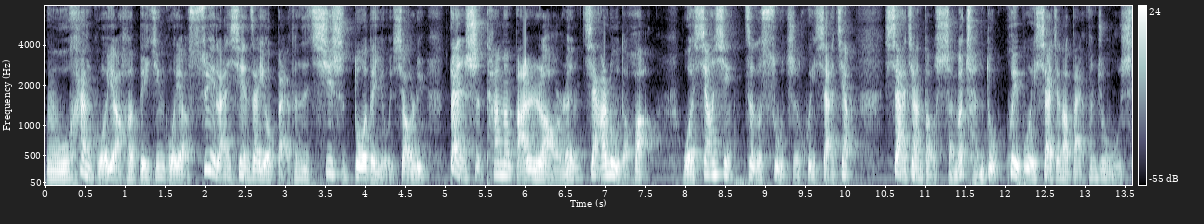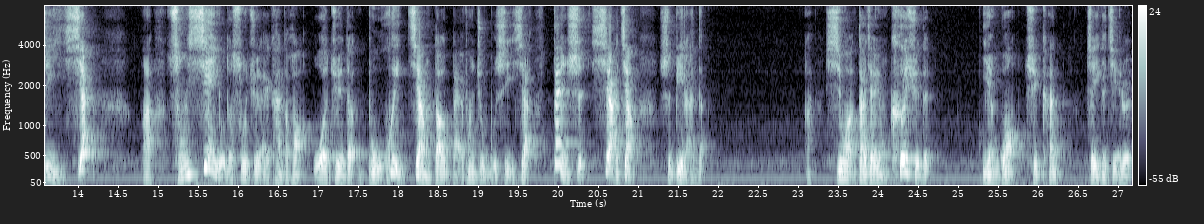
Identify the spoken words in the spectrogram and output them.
武汉国药和北京国药虽然现在有百分之七十多的有效率，但是他们把老人加入的话，我相信这个数值会下降，下降到什么程度？会不会下降到百分之五十以下？啊，从现有的数据来看的话，我觉得不会降到百分之五十以下，但是下降是必然的。啊，希望大家用科学的眼光去看这一个结论。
